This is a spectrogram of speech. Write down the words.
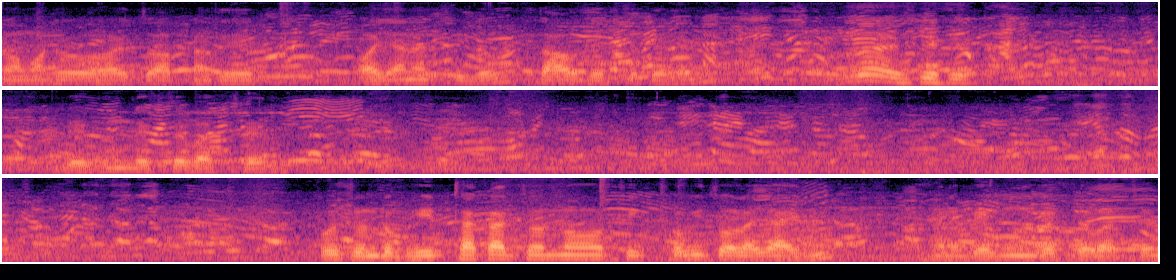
টমাটো হয়তো আপনাদের অজানা ছিল, তাও দেখতে পেলেন। বেগুন দেখতে পাচ্ছেন। প্রচণ্ড ভিড় থাকার জন্য ঠিক ছবি তোলা যায়নি, এখানে বেগুন দেখতে পাচ্ছেন।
